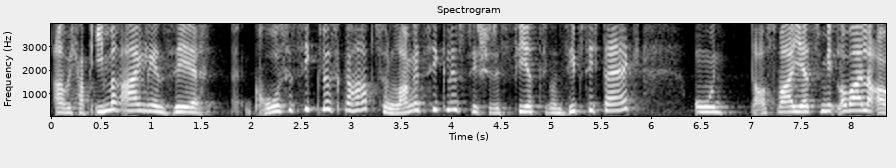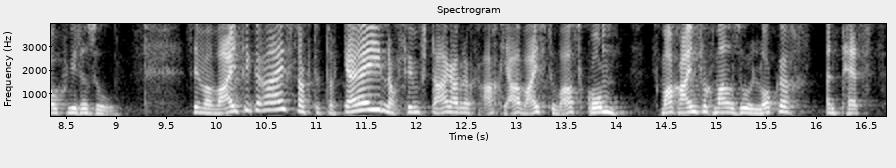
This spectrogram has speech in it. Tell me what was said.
aber ich habe immer eigentlich einen sehr großen Zyklus gehabt, so lange Zyklus zwischen 40 und 70 Tagen. Und das war jetzt mittlerweile auch wieder so sind wir weitergereist nach der Türkei. Nach fünf Tagen habe ich gedacht, ach ja, weißt du was, komm, ich mache einfach mal so locker einen Test.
